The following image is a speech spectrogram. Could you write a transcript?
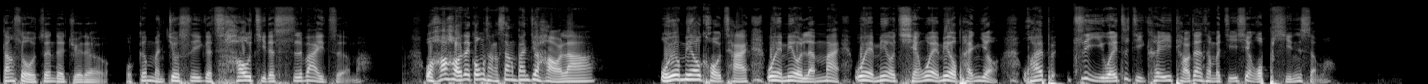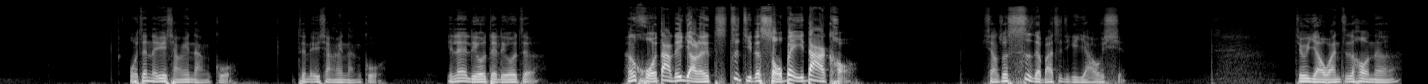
当时我真的觉得，我根本就是一个超级的失败者嘛！我好好在工厂上班就好啦，我又没有口才，我也没有人脉，我也没有钱，我也没有朋友，我还自以为自己可以挑战什么极限，我凭什么？我真的越想越难过，真的越想越难过，眼泪流着流着，很火大的咬了自己的手背一大口，想说试着把自己给咬醒。就咬完之后呢，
